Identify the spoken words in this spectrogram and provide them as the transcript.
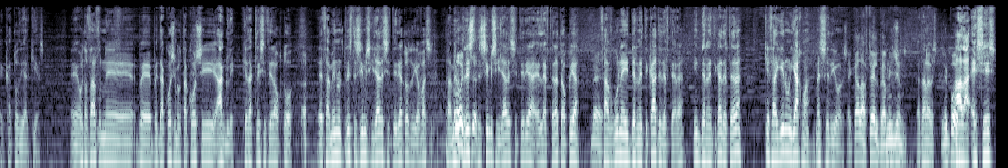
ε, 100 διαρκείας. Ε, όταν θα έρθουν ε, πε- 500 με 800 Άγγλοι και θα κλείσει η θύρα 8, ε, θα μείνουν 3-3.500 εισιτήρια. Τώρα το διαβάσει. Θα μείνουν Όχι. 3-3.500 εισιτήρια ελεύθερα τα οποία Ναι. θα βγουν Ιντερνετικά τη Δευτέρα. Ιντερνετικά τη Δευτέρα και θα γίνουν γιάχμα μέσα σε δύο ώρες. Ε, καλά, αυτό έλειπε, να μην γίνουν. Κατάλαβες. Λοιπόν. Αλλά εσείς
